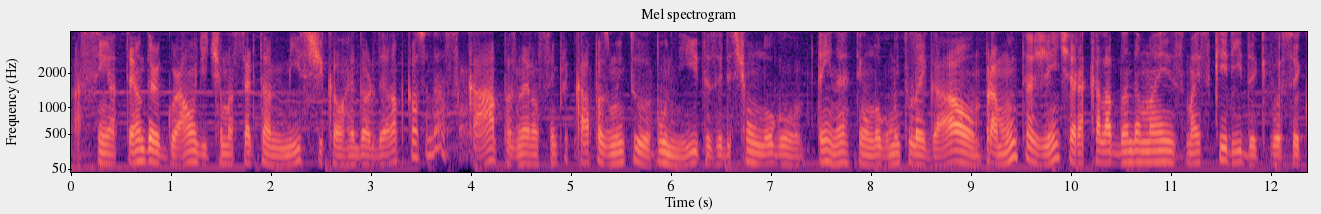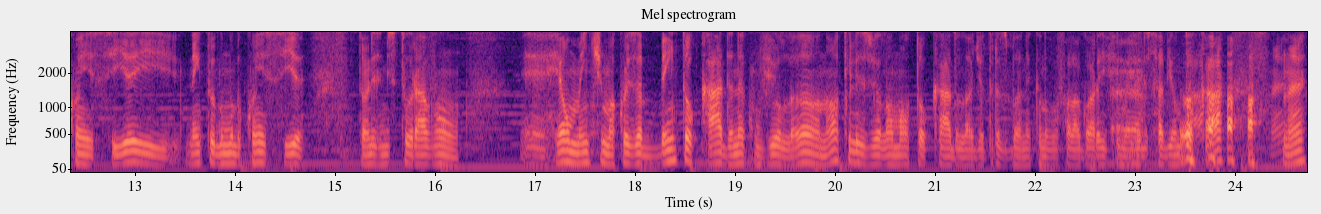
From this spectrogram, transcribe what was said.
assim, até underground, tinha uma certa mística ao redor dela por causa das capas, né? Eram sempre capas muito bonitas, eles tinham um logo, tem, né? Tem um logo muito legal. Pra muita gente era aquela banda mais, mais querida que você conhecia e nem todo mundo conhecia. Então eles misturavam é, realmente uma coisa bem tocada, né? Com violão, não aqueles violão mal tocado lá de outras bandas que eu não vou falar agora, enfim, mas eles sabiam tocar, né?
